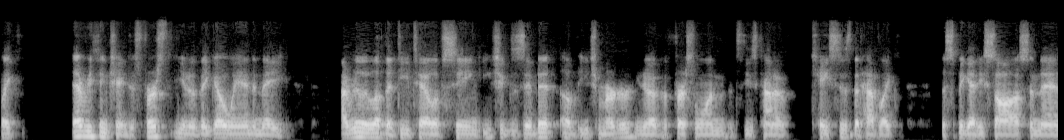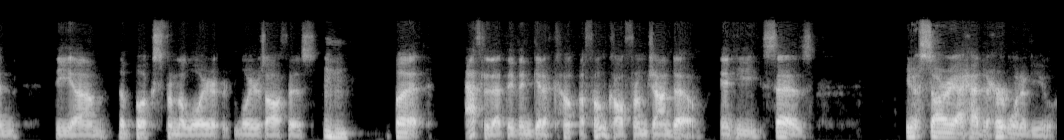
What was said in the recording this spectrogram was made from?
like everything changes. First, you know, they go in and they I really love the detail of seeing each exhibit of each murder. You know, the first one, it's these kind of cases that have like the spaghetti sauce and then the um the books from the lawyer lawyer's office. Mm-hmm. But after that, they then get a, co- a phone call from John Doe, and he says, "You know, sorry, I had to hurt one of you,"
